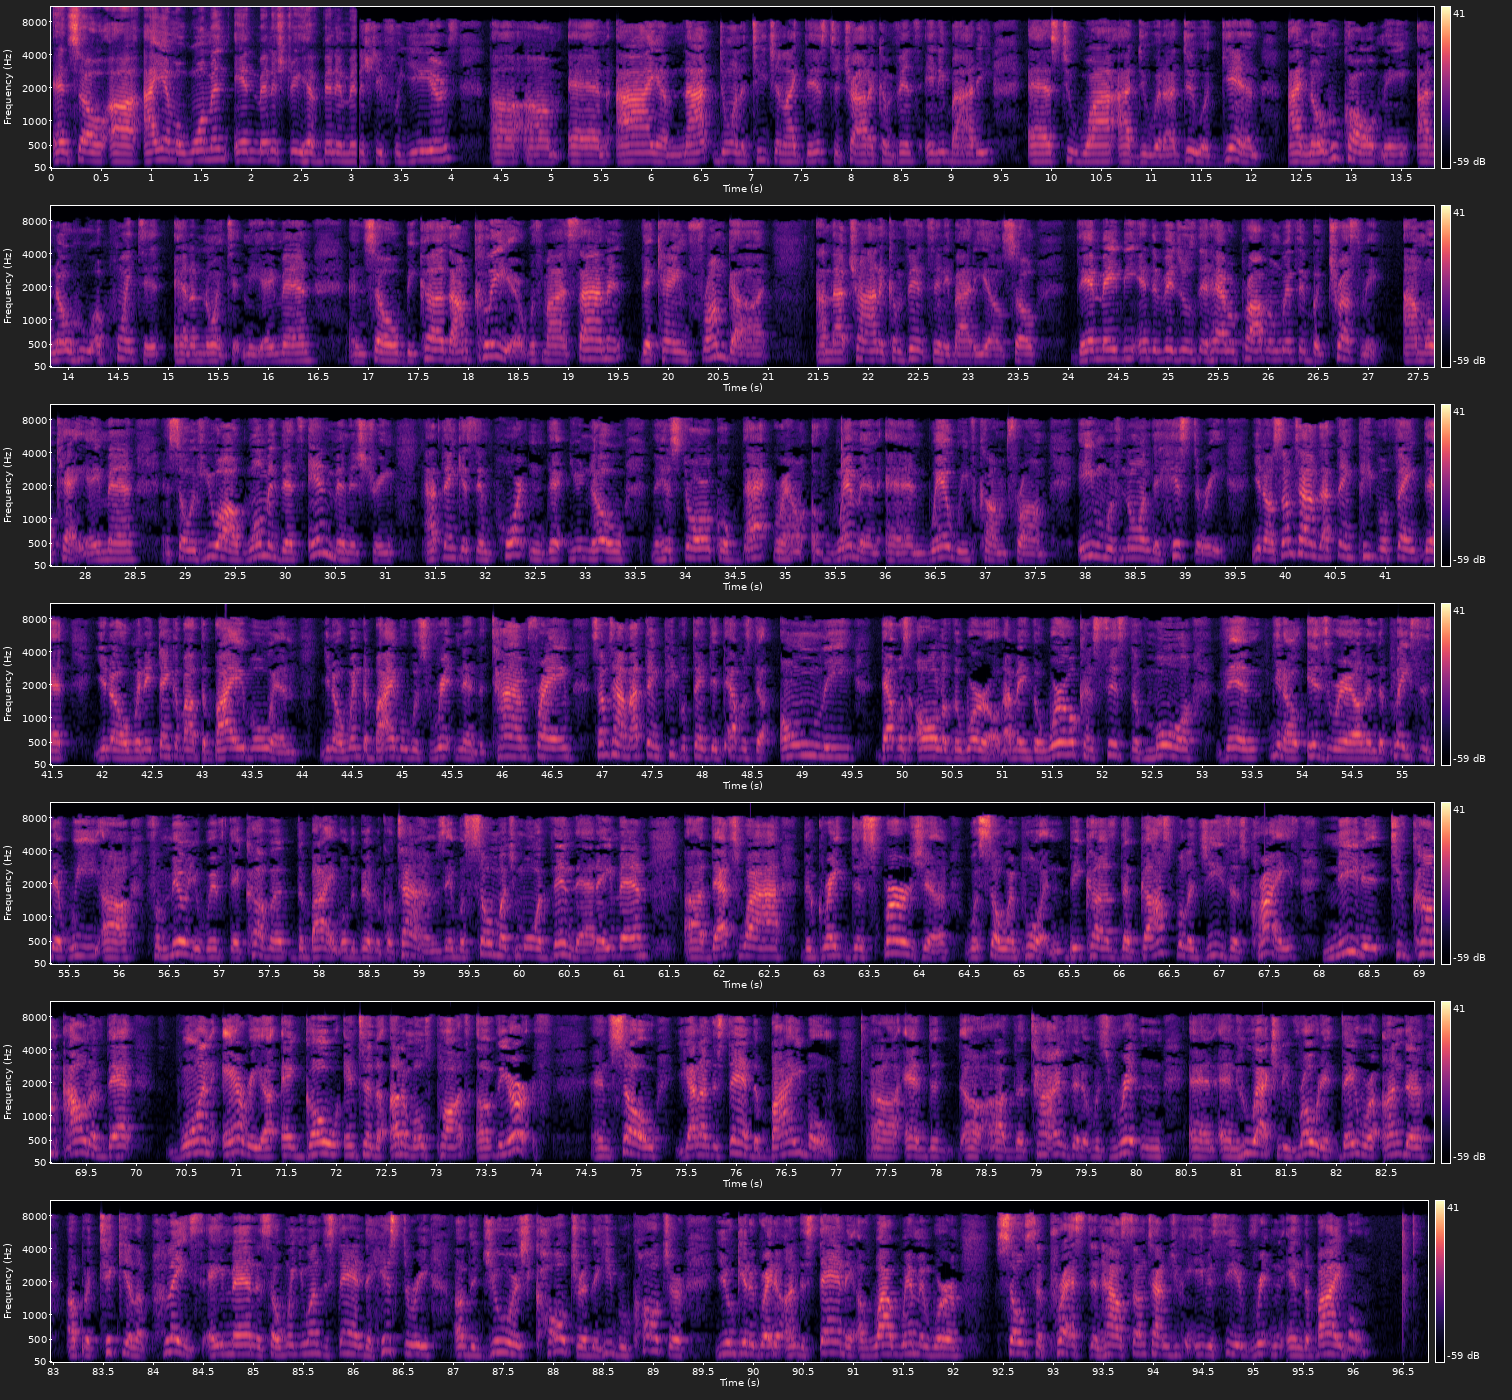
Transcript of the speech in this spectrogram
And so uh, I am a woman in ministry, have been in ministry for years. Uh, um, and I am not doing a teaching like this to try to convince anybody as to why I do what I do. Again, I know who called me, I know who appointed and anointed me. Amen. And so because I'm clear with my assignment that came from God, I'm not trying to convince anybody else. So there may be individuals that have a problem with it, but trust me, I'm okay. Amen. And so if you are a woman that's in ministry, I think it's important that you know the historical background of women and where we've come from, even with knowing the history. You know, sometimes I think people think that, you know, when they think about the Bible and, you know, when the Bible was written and the time frame, sometimes I think people think that that was the only, that was all of the world. I mean, the world consists of more than, you know, Israel and the places that we are familiar with that covered the Bible, the biblical times. It was so much more than that. Amen. Uh, that's why the great dispersion was so important because the gospel of Jesus Christ needed to come out of that one area and go into the uttermost parts of the earth. And so you got to understand the Bible uh, and the uh, uh, the times that it was written and and who actually wrote it. They were under a particular place, amen. And so when you understand the history of the Jewish culture, the Hebrew culture, you'll get a greater understanding of why women were so suppressed and how sometimes you can even see it written in the Bible.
